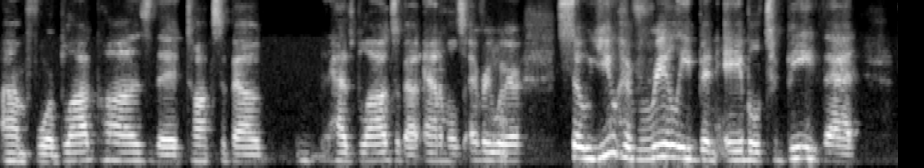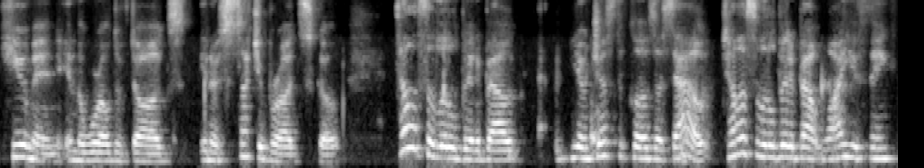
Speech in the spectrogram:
um, for BlogPaws that talks about, has blogs about animals everywhere. So you have really been able to be that human in the world of dogs in a, such a broad scope. Tell us a little bit about, you know, just to close us out, tell us a little bit about why you think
